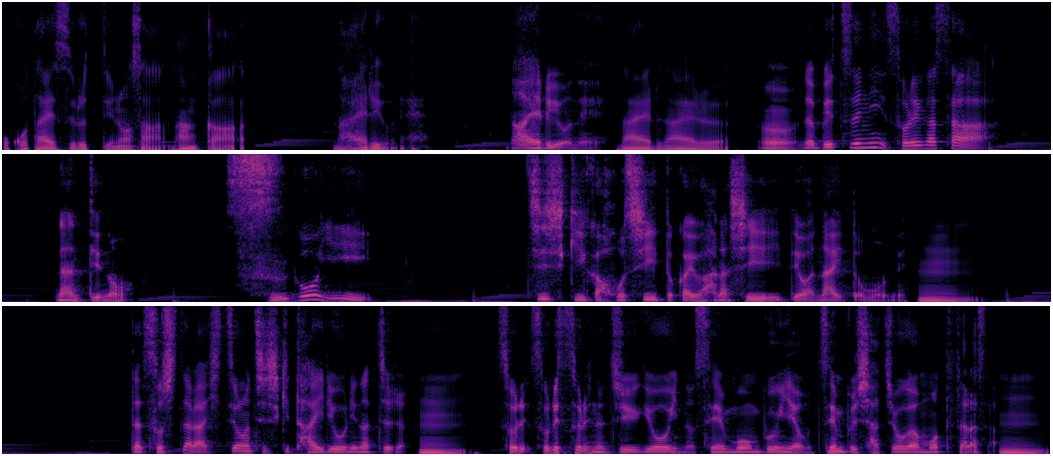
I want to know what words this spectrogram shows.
お答えするっていうのはさなんかなえるよねなえるよね。なえるなえるうん。で別にそれがさ、なんていうの？すごい知識が欲しいとかいう話ではないと思うね。うんだそしたら必要な知識大量になっちゃうじゃん。うん。それ、それぞれの従業員の専門分野を全部社長が持ってたらさ、うん。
